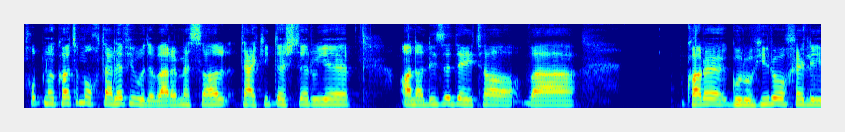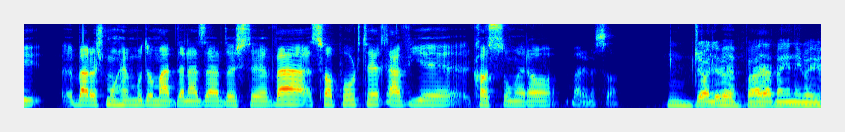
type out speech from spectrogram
خب نکات مختلفی بوده. برای مثال تاکید داشته روی آنالیز دیتا و کار گروهی رو خیلی براش مهم بود و مد نظر داشته و ساپورت قوی کاستومرها برای مثال. جالبه. باید حتما یه نگاهی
